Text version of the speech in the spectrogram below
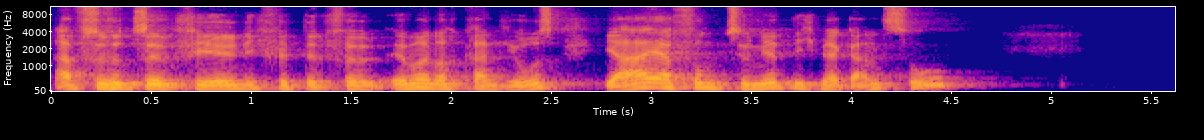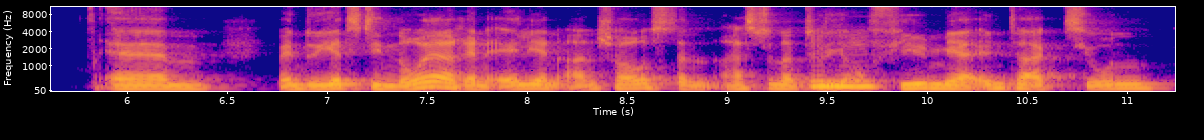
Absolut zu empfehlen. Ich finde den Film immer noch grandios. Ja, er funktioniert nicht mehr ganz so. Ähm, wenn du jetzt die neueren Alien anschaust, dann hast du natürlich mhm. auch viel mehr Interaktion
